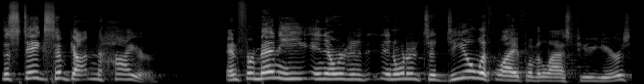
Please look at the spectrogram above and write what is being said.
The stakes have gotten higher. And for many, in order, to, in order to deal with life over the last few years,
